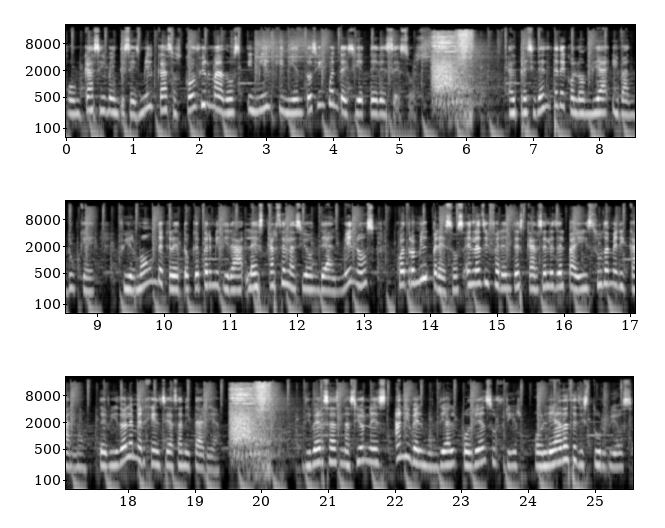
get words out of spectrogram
con casi 26.000 casos confirmados y 1.557 decesos. El presidente de Colombia, Iván Duque, firmó un decreto que permitirá la escarcelación de al menos 4.000 presos en las diferentes cárceles del país sudamericano debido a la emergencia sanitaria diversas naciones a nivel mundial podrían sufrir oleadas de disturbios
